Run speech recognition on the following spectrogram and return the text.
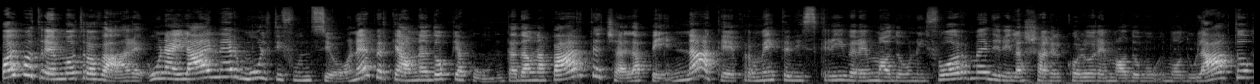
poi potremmo trovare un eyeliner multifunzione perché ha una doppia punta. Da una parte c'è la penna che promette di scrivere in modo uniforme, di rilasciare il colore in modo modulato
